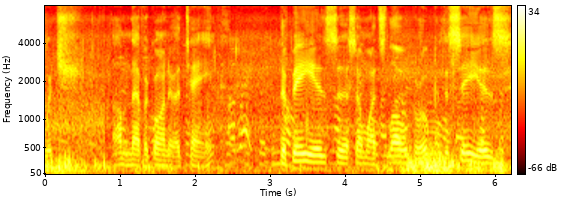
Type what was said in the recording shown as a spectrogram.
which I'm never going to attain. The B is a somewhat slower group, and the C is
